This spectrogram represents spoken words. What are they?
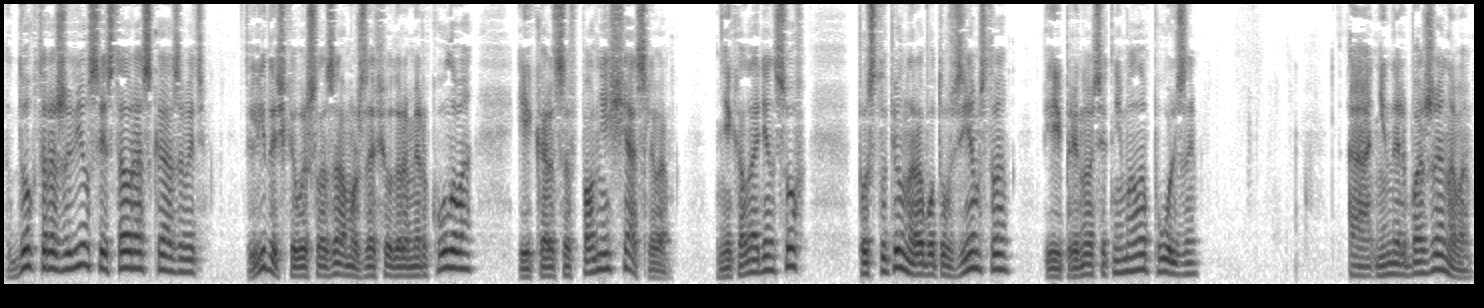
Доктор оживился и стал рассказывать. Лидочка вышла замуж за Федора Меркулова и, кажется, вполне счастлива. Николай Одинцов поступил на работу в земство и приносит немало пользы. А Нинель Баженова,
